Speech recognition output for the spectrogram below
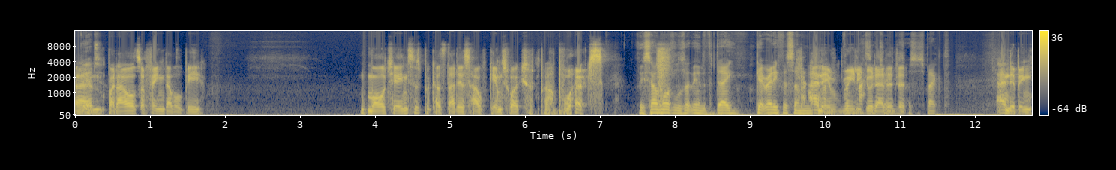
Um, but I also think there will be more changes because that is how Games Workshop works. They sell models at the end of the day. Get ready for some. And they're really good at it. I suspect. And they've been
